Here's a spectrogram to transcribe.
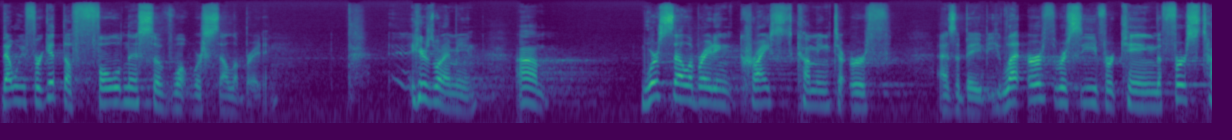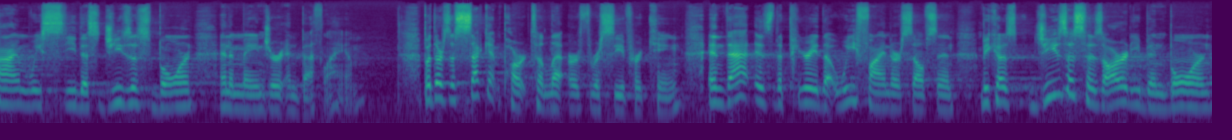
that we forget the fullness of what we're celebrating. Here's what I mean um, we're celebrating Christ coming to earth as a baby. Let earth receive her king the first time we see this Jesus born in a manger in Bethlehem. But there's a second part to let earth receive her king, and that is the period that we find ourselves in because Jesus has already been born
